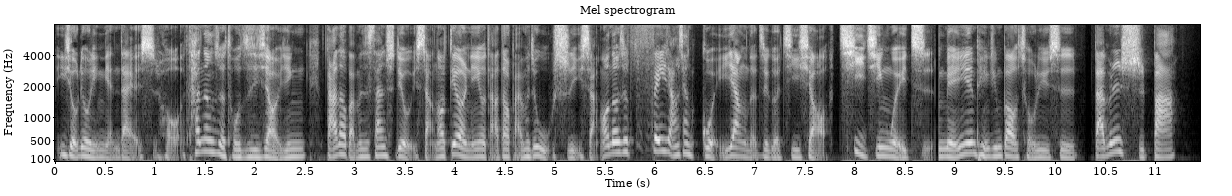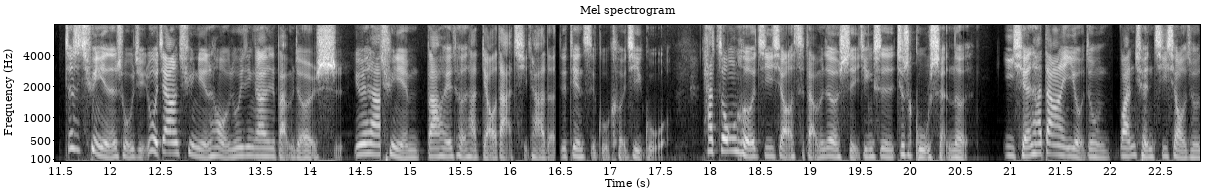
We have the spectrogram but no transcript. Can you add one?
一九六零年代的时候，他当时的投资绩效已经达到百分之三十六以上，然后第二年又达到百分之五十以上，哦，那是非常像鬼一样的这个绩效。迄今为止，每年平均报酬率是百分之十八，这是去年的数据。如果加上去年的话，我估计应该是百分之二十，因为他去年巴菲特他吊打其他的就电子股、科技股，他综合绩效是百分之二十，已经是就是股神了。以前他当然也有这种完全绩效就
